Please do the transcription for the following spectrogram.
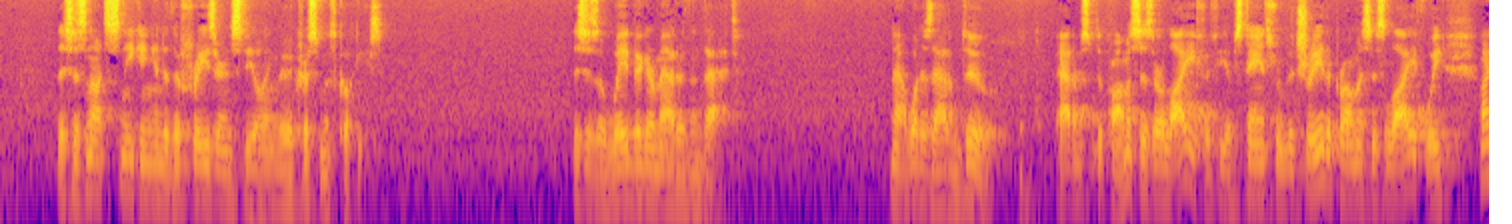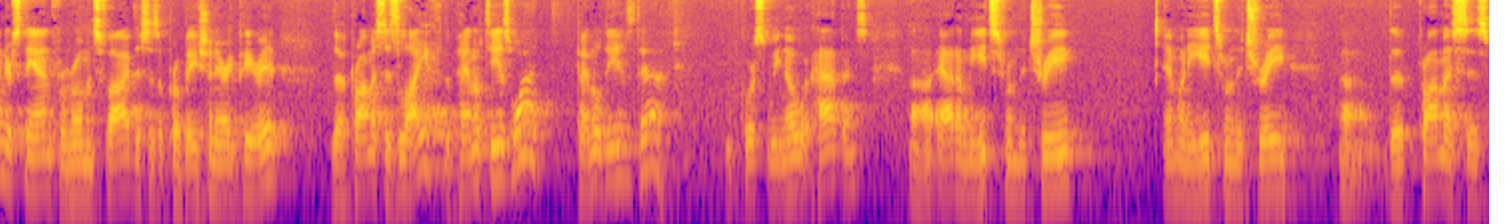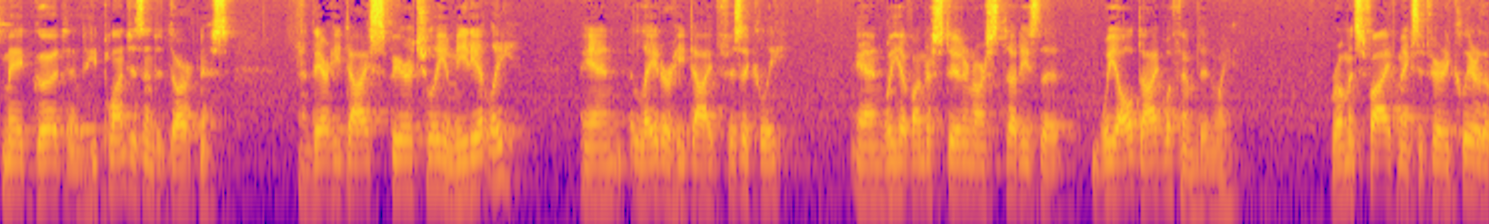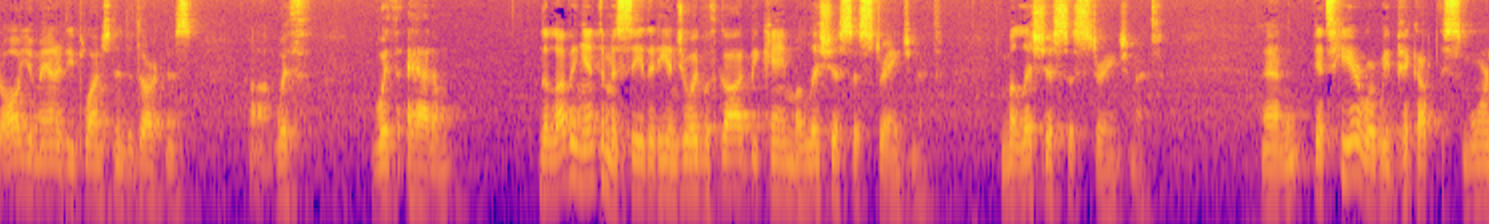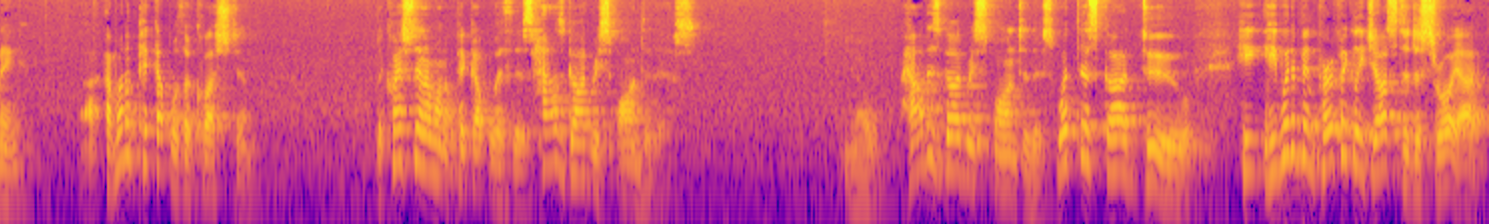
This is not sneaking into the freezer and stealing the Christmas cookies. This is a way bigger matter than that. Now, what does Adam do? Adam's the promises are life. If he abstains from the tree, the promise is life. We understand from Romans 5 this is a probationary period. The promise is life. The penalty is what? The penalty is death. Of course, we know what happens. Uh, Adam eats from the tree, and when he eats from the tree, uh, the promise is made good, and he plunges into darkness. And there he dies spiritually immediately. and later he died physically. And we have understood in our studies that we all died with him, didn't we? Romans 5 makes it very clear that all humanity plunged into darkness uh, with, with Adam. The loving intimacy that he enjoyed with God became malicious estrangement. Malicious estrangement. And it's here where we pick up this morning. I want to pick up with a question. The question I want to pick up with is how does God respond to this? You know, how does God respond to this? What does God do? He, he would have been perfectly just to destroy Adam.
